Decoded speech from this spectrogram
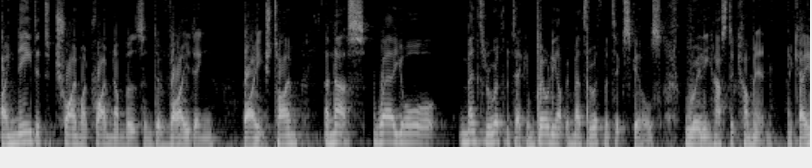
I needed to try my prime numbers and dividing by each time, and that's where your mental arithmetic and building up your mental arithmetic skills really has to come in. Okay,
